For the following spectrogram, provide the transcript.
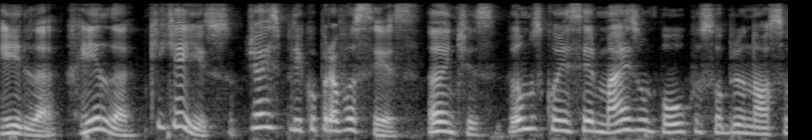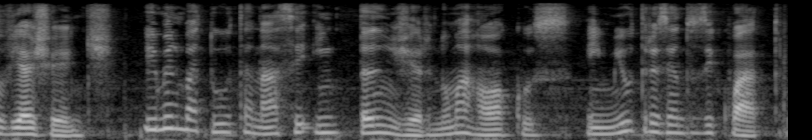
Hila. Hila o que, que é isso? Já explico para vocês. Antes, vamos conhecer mais um pouco sobre o nosso viajante. Ibn Battuta nasce em Tanger, no Marrocos, em 1304.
